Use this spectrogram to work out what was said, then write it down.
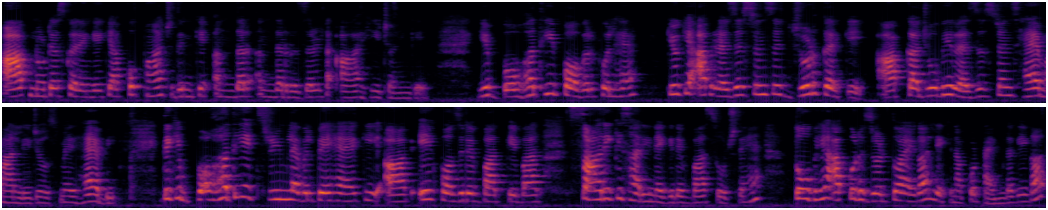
आप नोटिस करेंगे कि आपको पाँच दिन के अंदर अंदर रिज़ल्ट आ ही जाएँगे। ये बहुत ही पावरफुल है, क्योंकि आप रेजिस्टेंस से जुड़ करके आपका जो भी रेजिस्टेंस है, मान लीजिए उसमें है भी, देखिए बहुत ही एक्सट्रीम लेवल पे है कि आप एक पॉजिटिव बात के बाद सारी की सारी नेगेटिव बात सोचते हैं तो भी आपको रिज़ल्ट तो आएगा, लेकिन आपको टाइम लगेगा।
